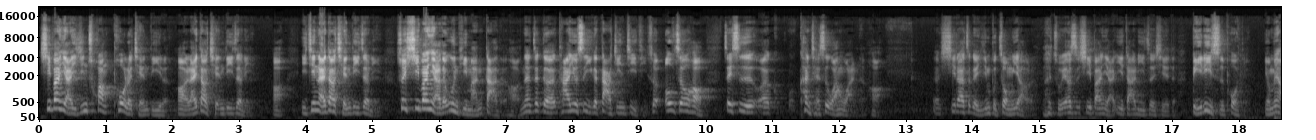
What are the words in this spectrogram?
西班牙已经创破了前低了啊，来到前低这里啊，已经来到前低这里，所以西班牙的问题蛮大的哈。那这个它又是一个大经济体，所以欧洲哈这次呃看起来是玩完了哈。呃，希腊这个已经不重要了，主要是西班牙、意大利这些的。比利时破底有没有？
